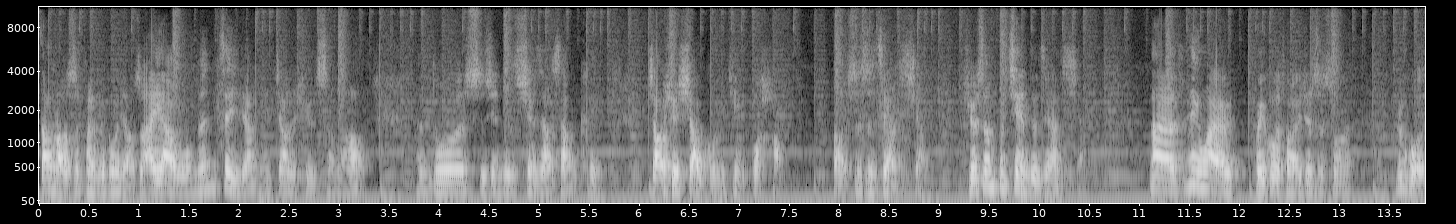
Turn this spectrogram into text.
当老师朋友都跟我讲说，哎呀，我们这两年教的学生哈，很多时间都是线上上课，教学效果一定不好。老师是这样想，学生不见得这样想。那另外回过头来就是说，如果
